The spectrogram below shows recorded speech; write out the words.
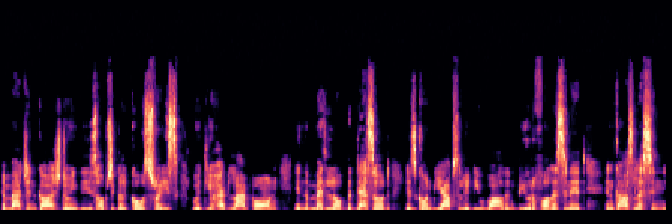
Imagine, guys, doing this obstacle course race with your headlamp on in the middle of the desert It's going to be absolutely wild and beautiful, isn't it? And guys, listen,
